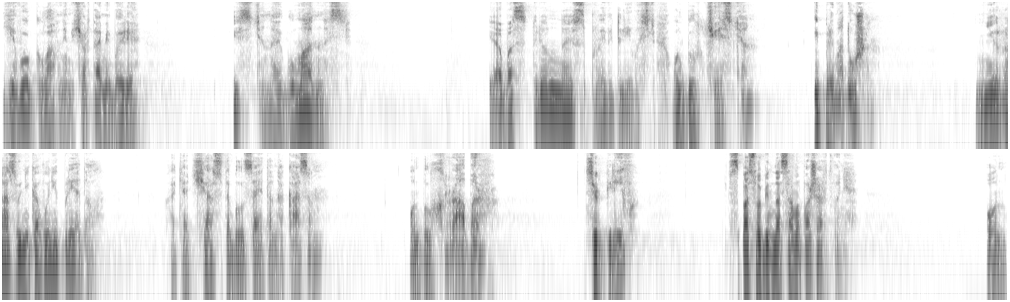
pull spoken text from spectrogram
Его главными чертами были истинная гуманность и обостренная справедливость. Он был честен и прямодушен. Ни разу никого не предал, хотя часто был за это наказан. Он был храбр, терпелив, способен на самопожертвование. Он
